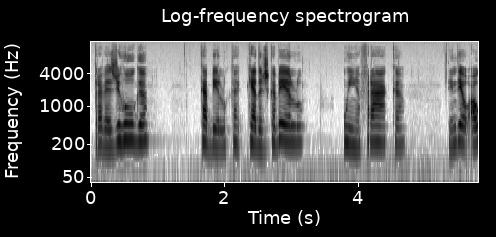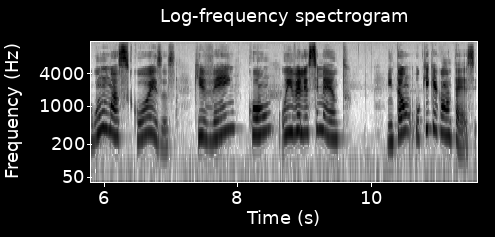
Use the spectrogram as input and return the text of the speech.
Através de ruga, cabelo, queda de cabelo, unha fraca, entendeu? Algumas coisas que vêm com o envelhecimento. Então, o que, que acontece?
